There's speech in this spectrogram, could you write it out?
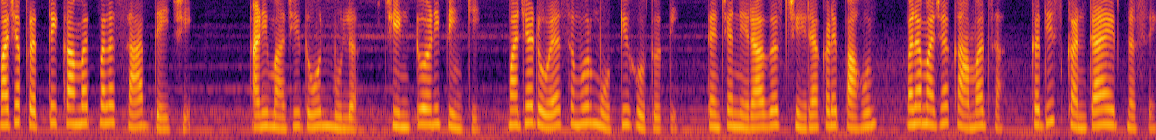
माझ्या प्रत्येक कामात मला साथ द्यायची. आणि माझी दोन मुलं चिंटू आणि पिंकी माझ्या डोळ्यासमोर मोठी होत होती. त्यांच्या निरागस चेहऱ्याकडे पाहून मला माझ्या कामाचा कधीच कंटाळा येत नसे.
